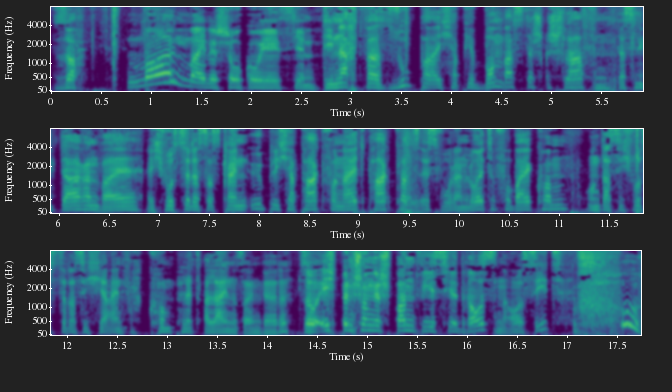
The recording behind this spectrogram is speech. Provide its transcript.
So, Morgen, meine Schokohäschen. Die Nacht war super. Ich habe hier bombastisch geschlafen. Das liegt daran, weil ich wusste, dass das kein üblicher Park for Night Parkplatz ist, wo dann Leute vorbeikommen. Und dass ich wusste, dass ich hier einfach komplett alleine sein werde. So, ich bin schon gespannt, wie es hier draußen aussieht. Puh.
